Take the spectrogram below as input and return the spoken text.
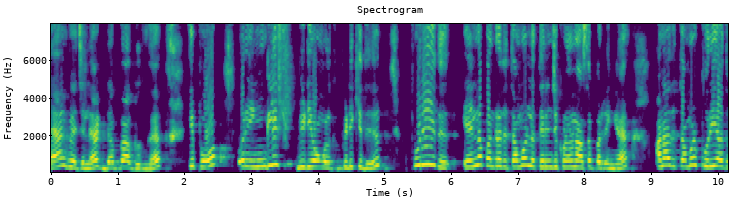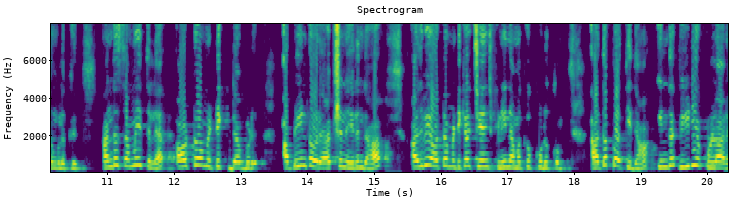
லாங்குவேஜில் டப் ஆகுங்க. இப்போது ஒரு இங்கிலீஷ் வீடியோ உங்களுக்கு பிடிக்குது. புரியுது. என்ன பண்ணுறது தமிழில் தெரிஞ்சுக்கணும்னு ஆசைப்பட்றீங்க. ஆனால் அது தமிழ் புரியாது உங்களுக்கு. அந்த சமயத்தில் ஆட்டோமேட்டிக் டப்டு அப்படின்ற ஒரு ஆப்ஷன் இருந்தால் அதுவே ஆட்டோமேட்டிக்காக சேஞ்ச் பண்ணி நமக்கு கொடுக்கும். அதை பற்றி தான் இந்த வீடியோக்குள்ளார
